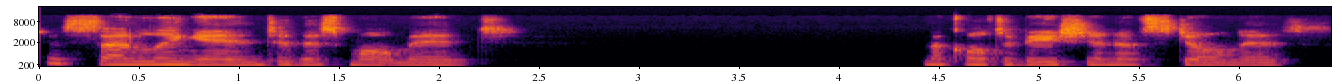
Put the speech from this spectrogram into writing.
Just settling into this moment, the cultivation of stillness.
